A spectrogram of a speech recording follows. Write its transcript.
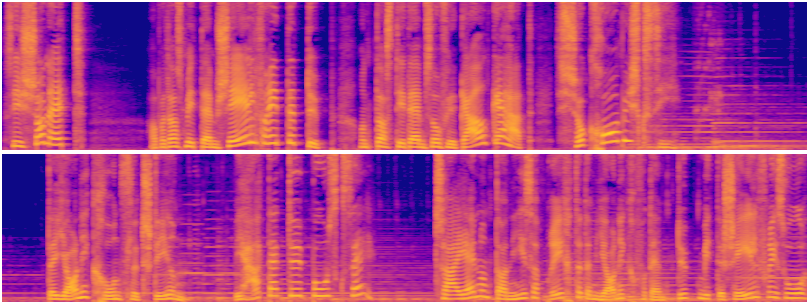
sie ist schon nett. Aber das mit dem Schälfritten-Typ und dass die dem so viel Geld gegeben hat, war schon komisch. Der Janik runzelt die Stirn. Wie hat der Typ ausgesehen? Cheyenne und Danisa berichten dem Janik von dem Typ mit der Schälfrisur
